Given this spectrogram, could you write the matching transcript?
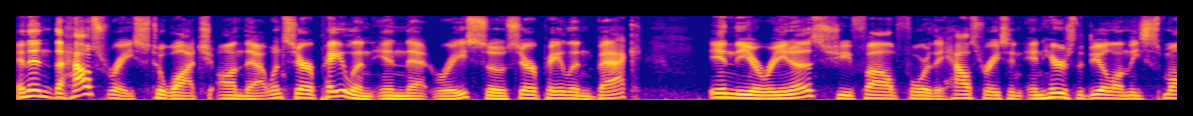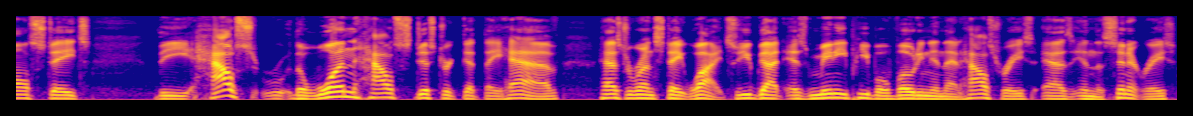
And then the House race to watch on that one, Sarah Palin in that race. So, Sarah Palin back in the arenas. She filed for the House race. And, and here's the deal on these small states the house the one house district that they have has to run statewide so you've got as many people voting in that house race as in the senate race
